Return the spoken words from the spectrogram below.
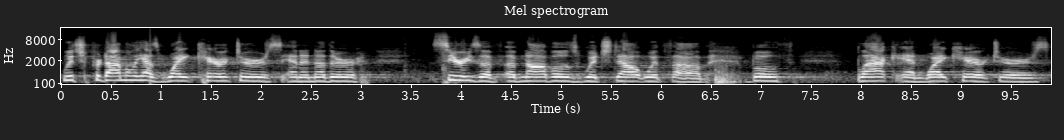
which predominantly has white characters, and another series of, of novels which dealt with uh, both black and white characters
